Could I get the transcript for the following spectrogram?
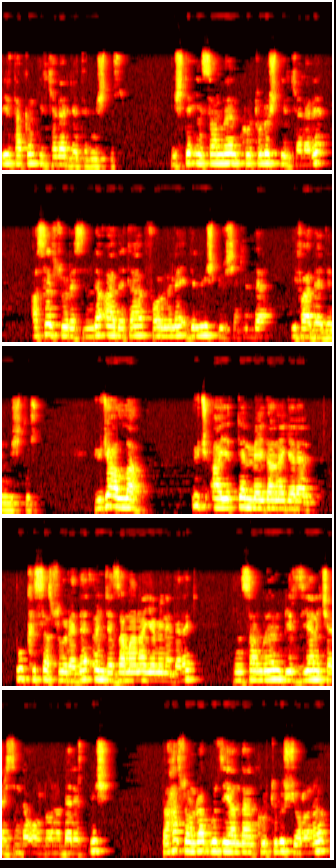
bir takım ilkeler getirmiştir. İşte insanlığın kurtuluş ilkeleri Asır suresinde adeta formüle edilmiş bir şekilde ifade edilmiştir. Yüce Allah üç ayetten meydana gelen bu kısa surede önce zamana yemin ederek insanlığın bir ziyan içerisinde olduğunu belirtmiş, daha sonra bu ziyandan kurtuluş yolunu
